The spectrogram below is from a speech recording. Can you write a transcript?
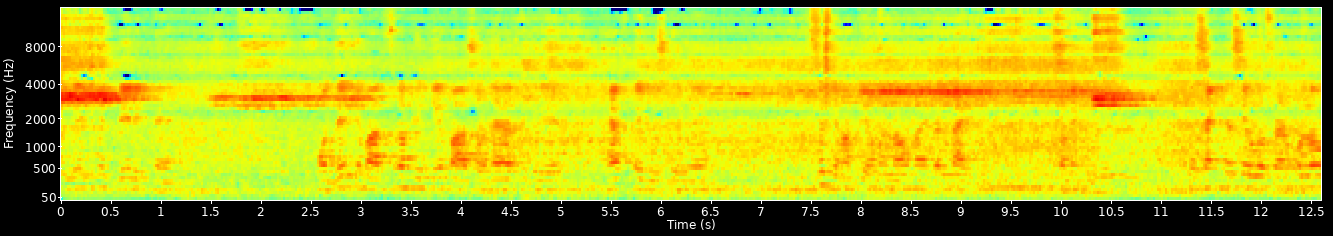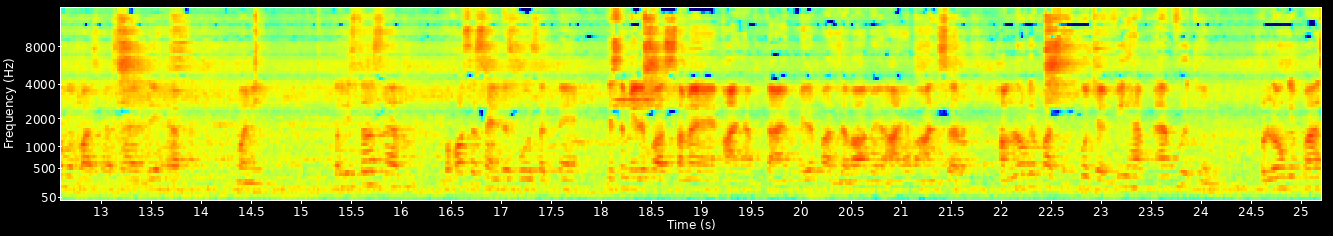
अंग्रेज़ी में दे लिखते हैं। और दे के बाद फिर हम के पास और है के लिए हैव का यूज़ करेंगे फिर यहाँ पे हमें नाम आएगा टाइम समय के लिए। तो सेंटेंस ये होगा फ्रेंड उन लोगों के पास पैसा है दे हैव मनी तो इस तरह से हम बहुत से सेंटेंस बोल सकते हैं, जैसे मेरे पास समय है आई हैव टाइम मेरे पास जवाब है आई हैव आंसर हम लोगों के पास सब कुछ है वी हैव एवरीथिंग उन लोगों के पास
